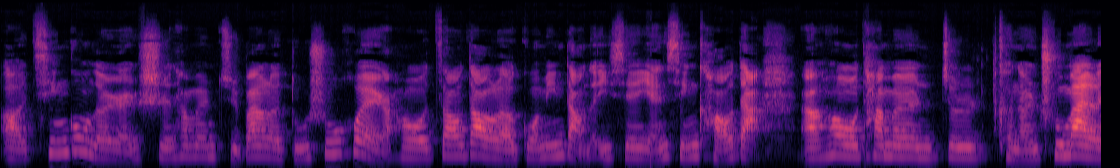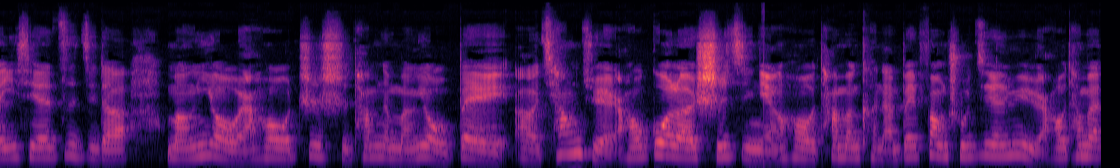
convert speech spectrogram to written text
呃亲共的人士，他们举办了读书会，然后遭到了国民党的一些严刑拷打，然后他们就是可能出卖了一些自己的盟友，然后致使他们的盟友被呃枪决，然后过了十几年后，他们可能被放出监狱，然后他们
